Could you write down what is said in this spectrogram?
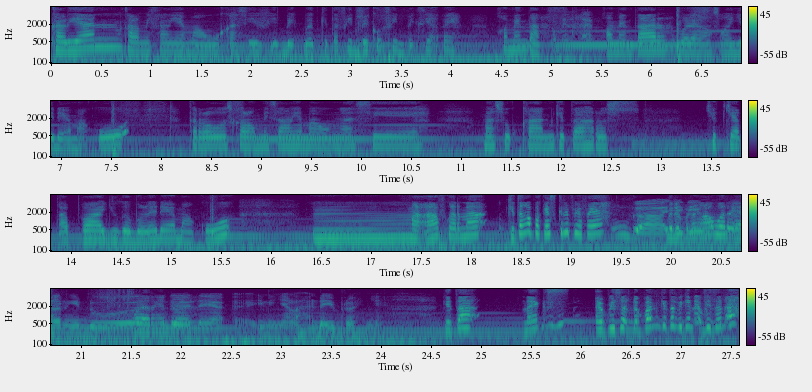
Kalian kalau misalnya mau kasih feedback buat kita feedback kok feedback siapa ya? Komentar. Komentar. Komentar boleh langsung aja DM aku. Terus kalau misalnya mau ngasih masukan kita harus chit chat apa juga boleh DM aku. Hmm, maaf karena kita nggak pakai skrip ya Fe ya? Enggak Bener-bener ngawur ya? ngidul. Ngalor Ada- ngidul. ada ya eh, ininya lah ada ibrohnya. Kita next episode depan kita bikin episode ah.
